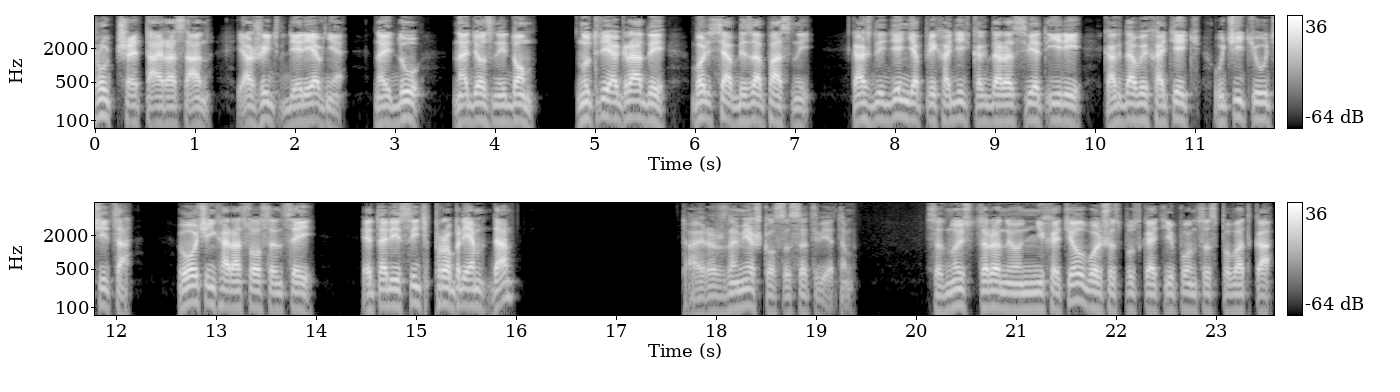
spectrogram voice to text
Лучше, Тайрасан, я жить в деревне, найду надежный дом. Внутри ограды болься безопасный. Каждый день я приходить, когда рассвет Ири, когда вы хотите учить и учиться. Вы очень хорошо, сенсей. Это решить проблем, да? Тайрер замешкался с ответом. С одной стороны, он не хотел больше спускать японца с поводка,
